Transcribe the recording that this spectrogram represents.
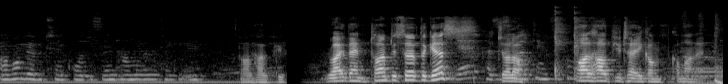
I won't be able to take all this in. How am I going to take it in? I'll help you. Right then, time to serve the guests. Yeah, 'cause it's Chalo. melting so quick. I'll help you take them. Come on then.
